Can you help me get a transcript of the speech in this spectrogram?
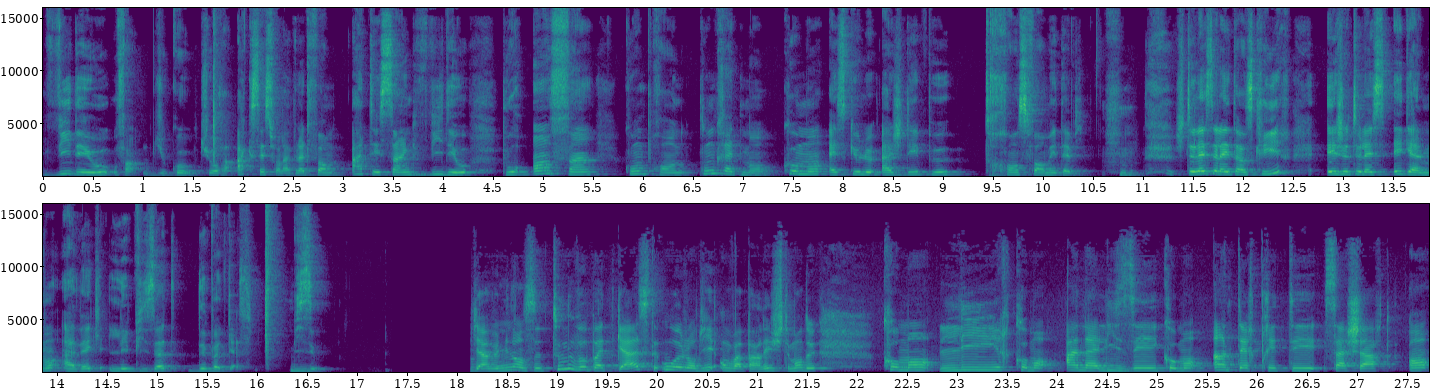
vidéos, enfin du coup tu auras accès sur la plateforme à tes 5 vidéos pour enfin comprendre concrètement comment est-ce que le HD peut transformer ta vie. je te laisse aller t'inscrire et je te laisse également avec l'épisode de podcast. Bisous. Bienvenue dans ce tout nouveau podcast où aujourd'hui on va parler justement de comment lire, comment analyser, comment interpréter sa charte en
